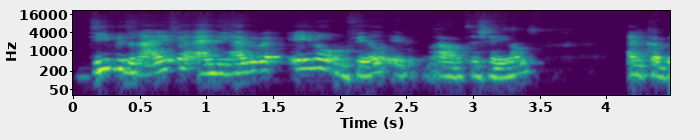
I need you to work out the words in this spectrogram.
die bedrijven, en die hebben we enorm veel in Brabant en Zeeland, MKB,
